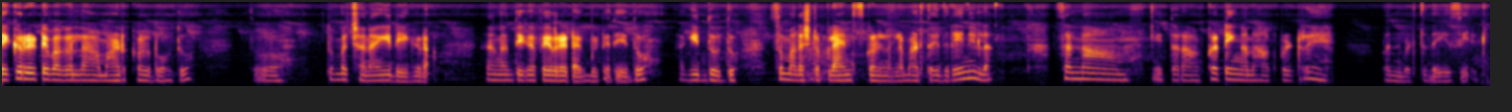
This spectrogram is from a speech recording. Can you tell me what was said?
ಡೆಕೋರೇಟಿವ್ ಆಗೆಲ್ಲ ಮಾಡ್ಕೊಳ್ಬೋದು. ಸೊ ತುಂಬ ಚೆನ್ನಾಗಿದೆ ಈ ಗಿಡ. ನನಗಂತೀಗ ಫೇವ್ರೇಟ್ ಆಗಿಬಿಟ್ಟಿದೆ ಇದು. ಹಾಗಿದ್ದದ್ದು ಸುಮಾರಷ್ಟು ಪ್ಲ್ಯಾಂಟ್ಸ್ಗಳನ್ನೆಲ್ಲ ಮಾಡ್ತಾಯಿದ್ರೆ ಏನಿಲ್ಲ. ಸಣ್ಣ ಈ ಥರ ಕಟ್ಟಿಂಗನ್ನು ಹಾಕಿಬಿಟ್ರೆ ಬಂದುಬಿಡ್ತದೆ ಈಸಿಯಾಗಿ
